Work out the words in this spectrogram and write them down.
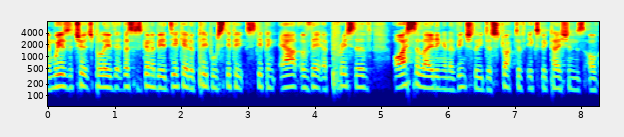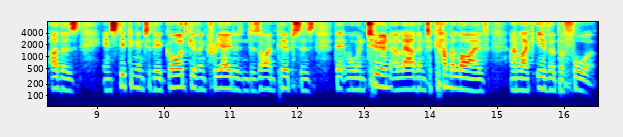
And we as a church believe that this is going to be a decade of people stepping, stepping out of their oppressive, isolating, and eventually destructive expectations of others and stepping into their God given, created, and designed purposes that will in turn allow them to come alive unlike ever before.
